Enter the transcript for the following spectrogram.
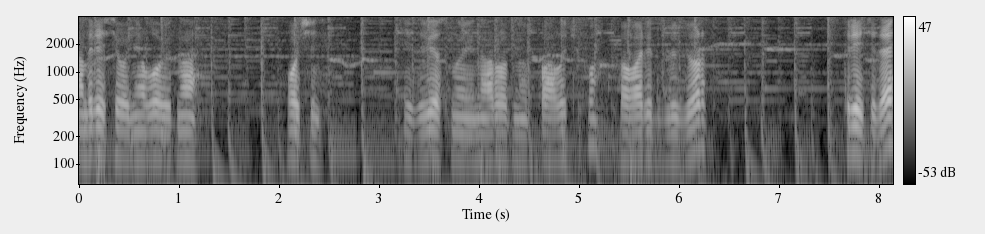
Андрей сегодня ловит на очень известную и народную палочку. Фаворит Bluebird. Третий, да?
